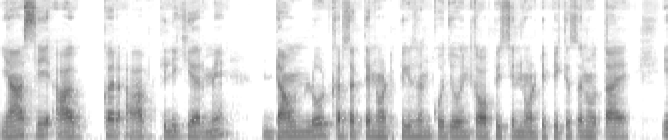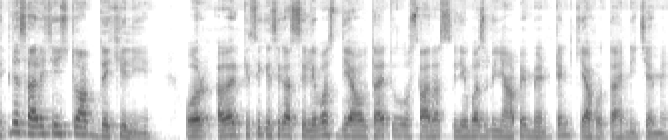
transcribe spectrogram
यहाँ से आकर आप क्लिक हेयर में डाउनलोड कर सकते हैं नोटिफिकेशन को, जो इनका ऑफिशियल नोटिफिकेशन होता है। इतने सारे चीज़ तो आप देख ही लिए। और अगर किसी किसी का सिलेबस दिया होता है तो वो सारा सिलेबस भी यहाँ पे मेंटेन किया होता है नीचे में।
